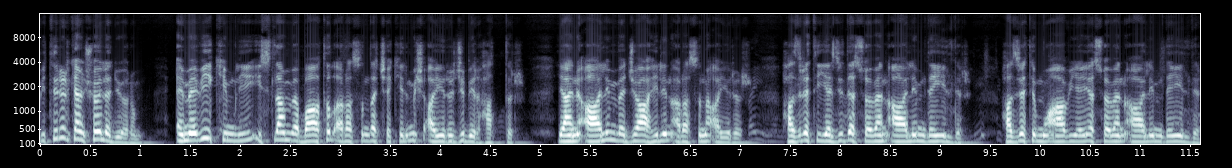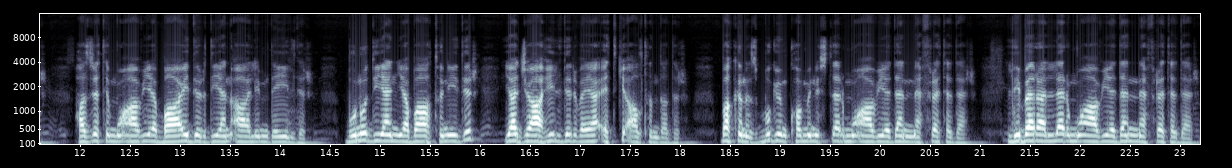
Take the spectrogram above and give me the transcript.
Bitirirken şöyle diyorum. Emevi kimliği İslam ve batıl arasında çekilmiş ayırıcı bir hattır. Yani alim ve cahilin arasını ayırır. Hazreti Yezid'e söven alim değildir. Hazreti Muaviye'ye söven alim değildir. Hazreti Muaviye bayidir diyen alim değildir. Bunu diyen ya batınidir ya cahildir veya etki altındadır. Bakınız bugün komünistler Muaviye'den nefret eder. Liberaller Muaviye'den nefret eder.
